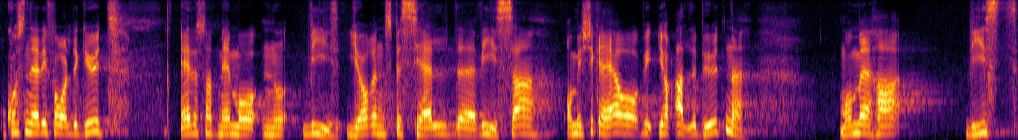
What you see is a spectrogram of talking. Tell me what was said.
Hvordan er det i forhold til Gud? er det sånn at vi må gjøre en spesiell eh, vise Om vi ikke greier å gjøre alle budene, må vi ha vist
